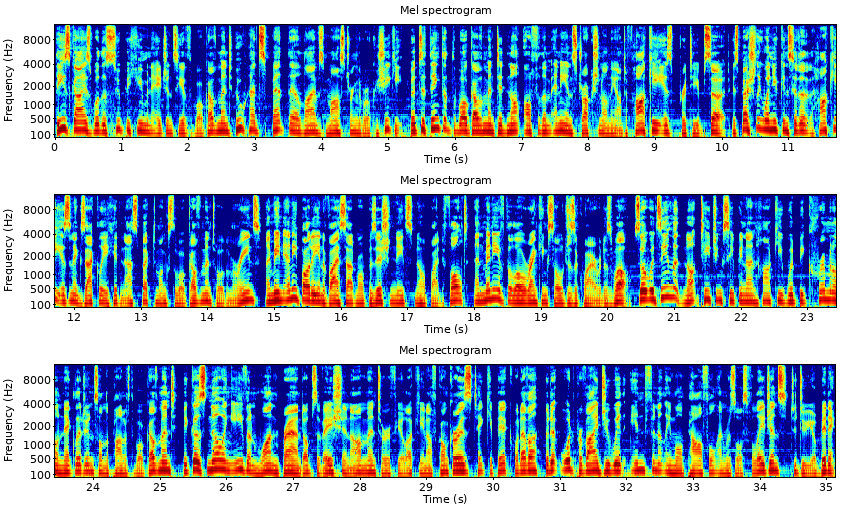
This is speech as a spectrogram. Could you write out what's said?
These guys were the superhuman agency of the world government who had spent their lives mastering the Rokushiki. But to think that the world government did not offer them any instruction on the art of Haki is pretty absurd, especially when you consider that Haki isn't exactly a hidden aspect amongst the world government or the Marines. I mean, anybody in a vice admiral position needs to know it by default, and many of the lower ranking soldiers acquire it as well. So it would seem that not teaching CP9 Haki would be criminal negligence on the part of the world government, because knowing even one brand, observation, ah, armament, or if you're lucky enough, conquerors, take your pick, whatever, but it would provide you with infinitely more powerful and resourceful agents to do your bidding.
